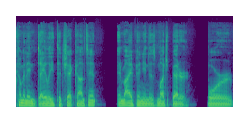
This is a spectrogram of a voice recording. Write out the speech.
coming in daily to check content, in my opinion, is much better for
